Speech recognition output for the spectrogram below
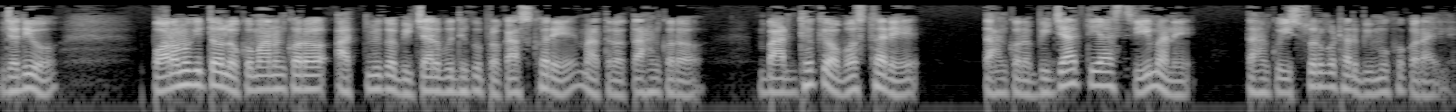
ଯଦିଓ ପରମଗୀତ ଲୋକମାନଙ୍କର ଆତ୍ମିକ ବିଚାର ବୁଦ୍ଧିକୁ ପ୍ରକାଶ କରେ ମାତ୍ର ତାହାଙ୍କର ବାର୍ଦ୍ଧକ୍ୟ ଅବସ୍ଥାରେ ତାହାଙ୍କର ବିଜାତିଆ ସ୍ତ୍ରୀମାନେ ତାହାଙ୍କୁ ଈଶ୍ୱରଙ୍କଠାରୁ ବିମୁଖ କରାଇଲେ।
